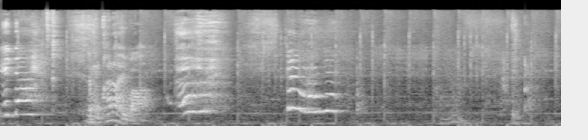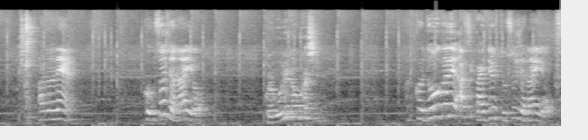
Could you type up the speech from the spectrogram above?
痛い。でも辛いわ。あのねこれ嘘じゃないよ。これ俺がおかしいこれ動画で汗かいてる人嘘じゃないよ。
